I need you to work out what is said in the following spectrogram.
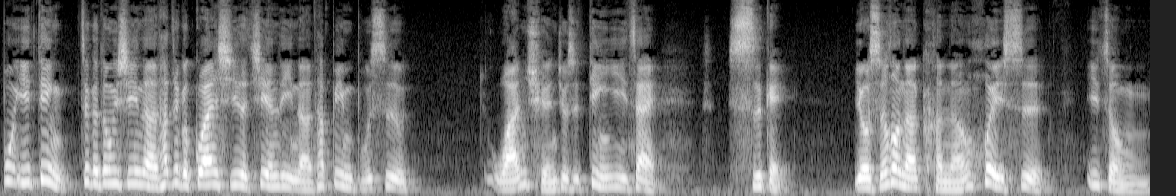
不一定这个东西呢，它这个关系的建立呢，它并不是完全就是定义在施给，有时候呢，可能会是一种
